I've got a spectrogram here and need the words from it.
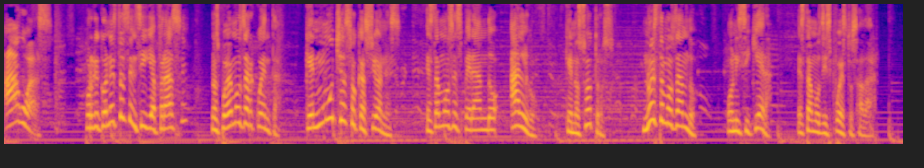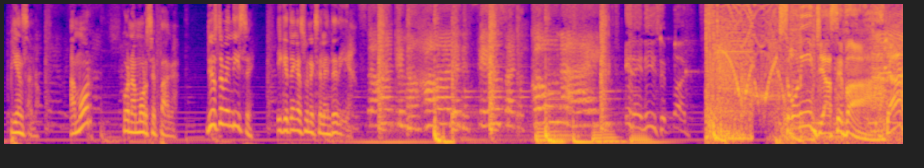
Aguas. Porque con esta sencilla frase nos podemos dar cuenta que en muchas ocasiones estamos esperando algo que nosotros no estamos dando o ni siquiera estamos dispuestos a dar. Piénsalo. Amor con amor se paga. Dios te bendice y que tengas un excelente día. It. Sony ya se va. ¿Ya?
